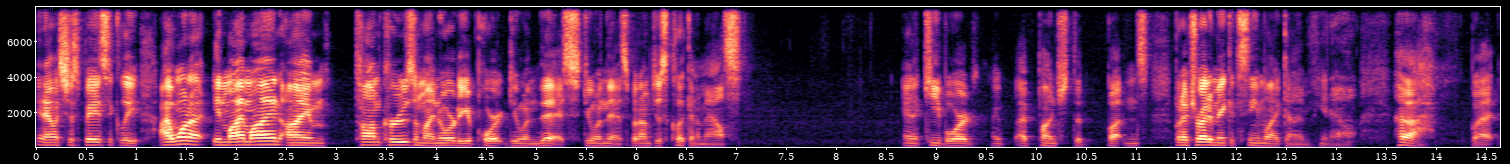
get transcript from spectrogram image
you know, it's just basically, I want to, in my mind, I'm Tom Cruise in Minority Report doing this, doing this, but I'm just clicking a mouse and a keyboard. I, I punch the buttons, but I try to make it seem like I'm, you know, huh. But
